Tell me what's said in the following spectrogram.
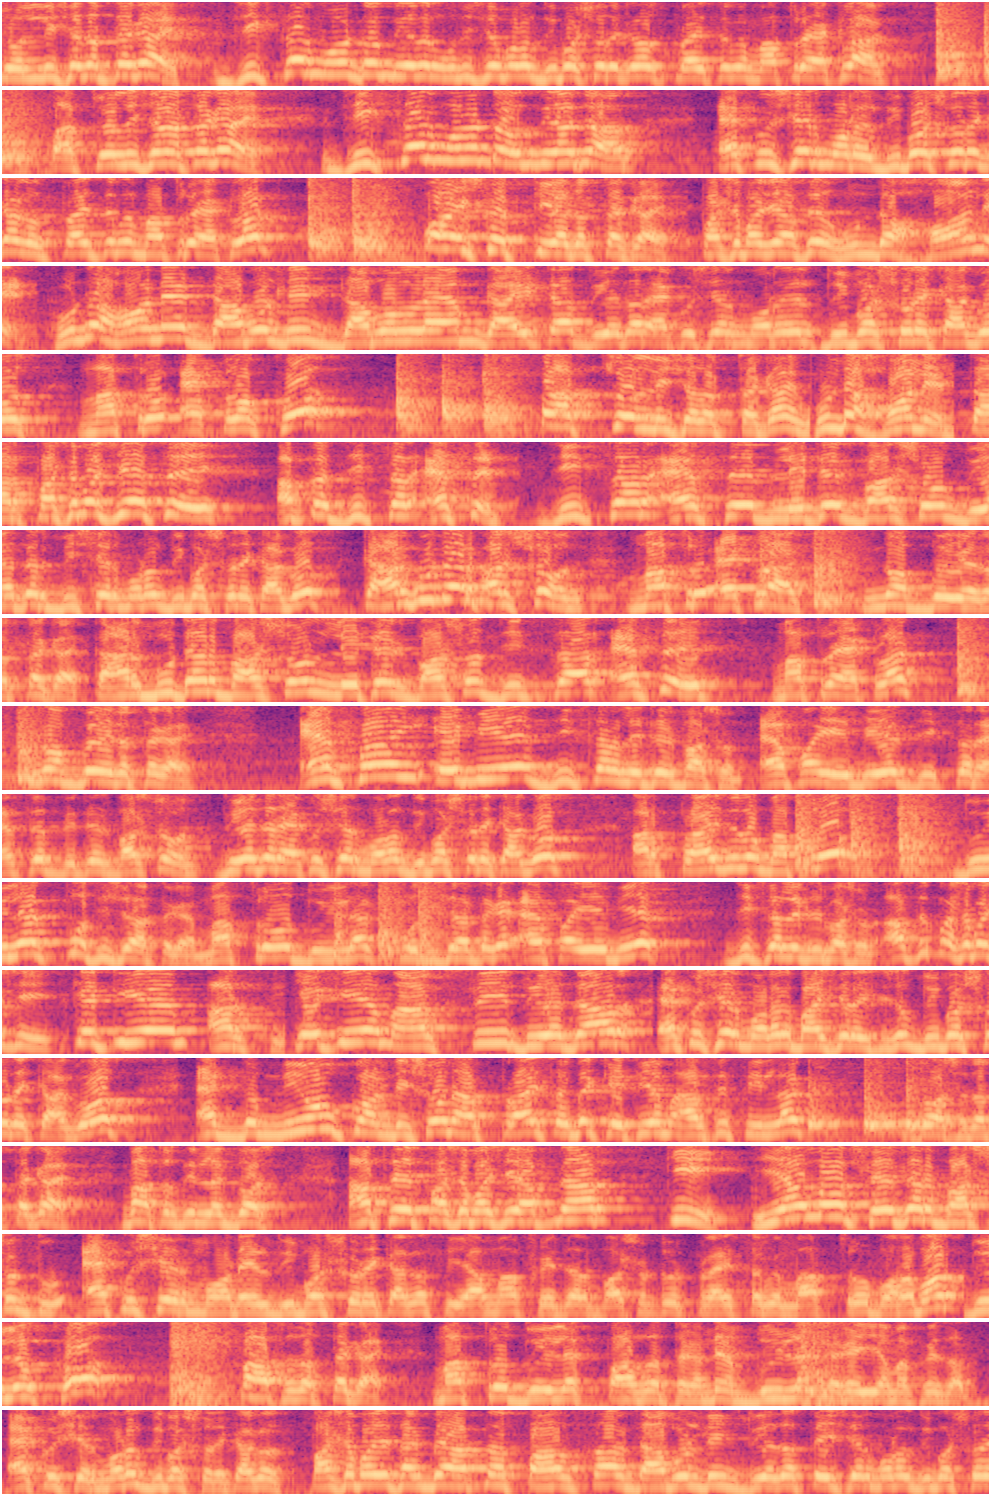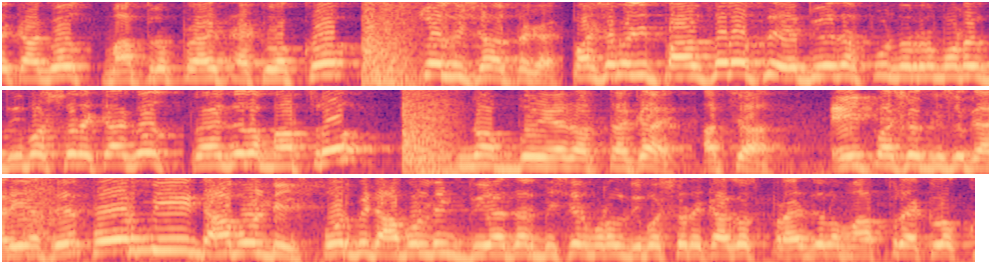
চল্লিশ হাজার টাকায় জিক্সার মোটর দুই হাজার উনিশের মডেল দুই বছরের কাগজ প্রাইস থাকবে মাত্র এক লাখ পাঁচচল্লিশ হাজার টাকায়। জিক্সার মোটর দুই হাজার একুশের মডেল দুই বছরের কাগজ প্রাইস থাকবে মাত্র এক লাখ পঁয়ষট্টি হাজার টাকায়। পাশাপাশি আছে Honda Hornet Honda Hornet double disc double lamp গাড়িটা দুই হাজার একুশের মডেল দুই বছরের কাগজ মাত্র এক লক্ষ পাঁচচল্লিশ হাজার টাকায় হুন্ডা তার পাশাপাশি আছে আপনার জিক্সার জিক্সার লেটেস্ট ভার্সন দুই হাজার বিশের মডেল দুই বছরের কাগজ। কার্বুটার ভার্সন মাত্র এক লাখ নব্বই হাজার টাকায়। Carburettor version latest version Gixxer মাত্র এক লাখ নব্বই হাজার টাকায়। FI ABS Gixxer latest version FI ABS Gixxer SF latest version দুই হাজার একুশের মডেল দুই বছরের কাগজ। আর প্রাইস হলো মাত্র দুই লাখ পঁচিশ হাজার টাকা, মাত্র দুই লাখ পঁচিশ হাজার টাকা FI ABS Gixxer latest version আছে পাশাপাশি কেটিএম আরসি কেটিএম আরসি দুই হাজার একুশের মডেল বাইশের রেজিস্ট্রেশন দুই বছরের কাগজ, একদম নিউ কন্ডিশন আর প্রাইস থাকবে কেটিএম আরসি তিন লাখ দশ হাজার টাকায়, মাত্র তিন লাখ দশ। আছে পাশাপাশি আপনার কি? ইয়ামা ফেজার ভার্সন টু একুশের মডেল দুই বছরের কাগজ ইয়ামা ফেজার ভার্সন টুর প্রাইস থাকবে মাত্র বরাবর দুই লক্ষ পাঁচ হাজার টাকায়। মাত্র দুই লাখ পাঁচ হাজার টাকা। নেন, দুই লাখ টাকা ইয়ামা ফেজার। একুশের মডেল দুই বছরের কাগজ। পাশাপাশি থাকবে আপনার পালসার ডাবল ডিস্ক দুই হাজার তেইশের মডেল দুই বছরের কাগজ। মাত্র প্রাইস এক লক্ষ চল্লিশ হাজার টাকায়। পাশাপাশি পালসার আছে, দুই হাজার পনেরো মডেল দুই বছরের কাগজ। প্রাইস হলো মাত্র নব্বই হাজার টাকায়। আচ্ছা এই পাশেও কিছু গাড়ি আছে। Four B double disc. Four B double disc দুই হাজার বিশের মডেল দুই বছরের কাগজ। প্রাইস হলো মাত্র এক লক্ষ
